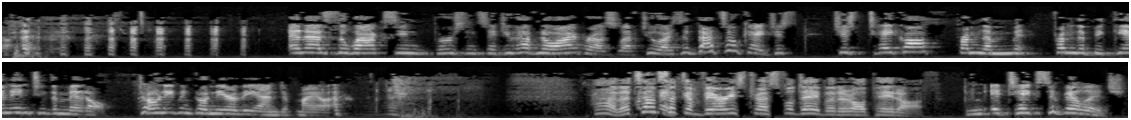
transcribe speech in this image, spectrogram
and as the waxing person said you have no eyebrows left too i said that's okay just just take off from the from the beginning to the middle don't even go near the end of my eye Ah, that sounds Okay. like a very stressful day, but it all paid off. it takes a village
